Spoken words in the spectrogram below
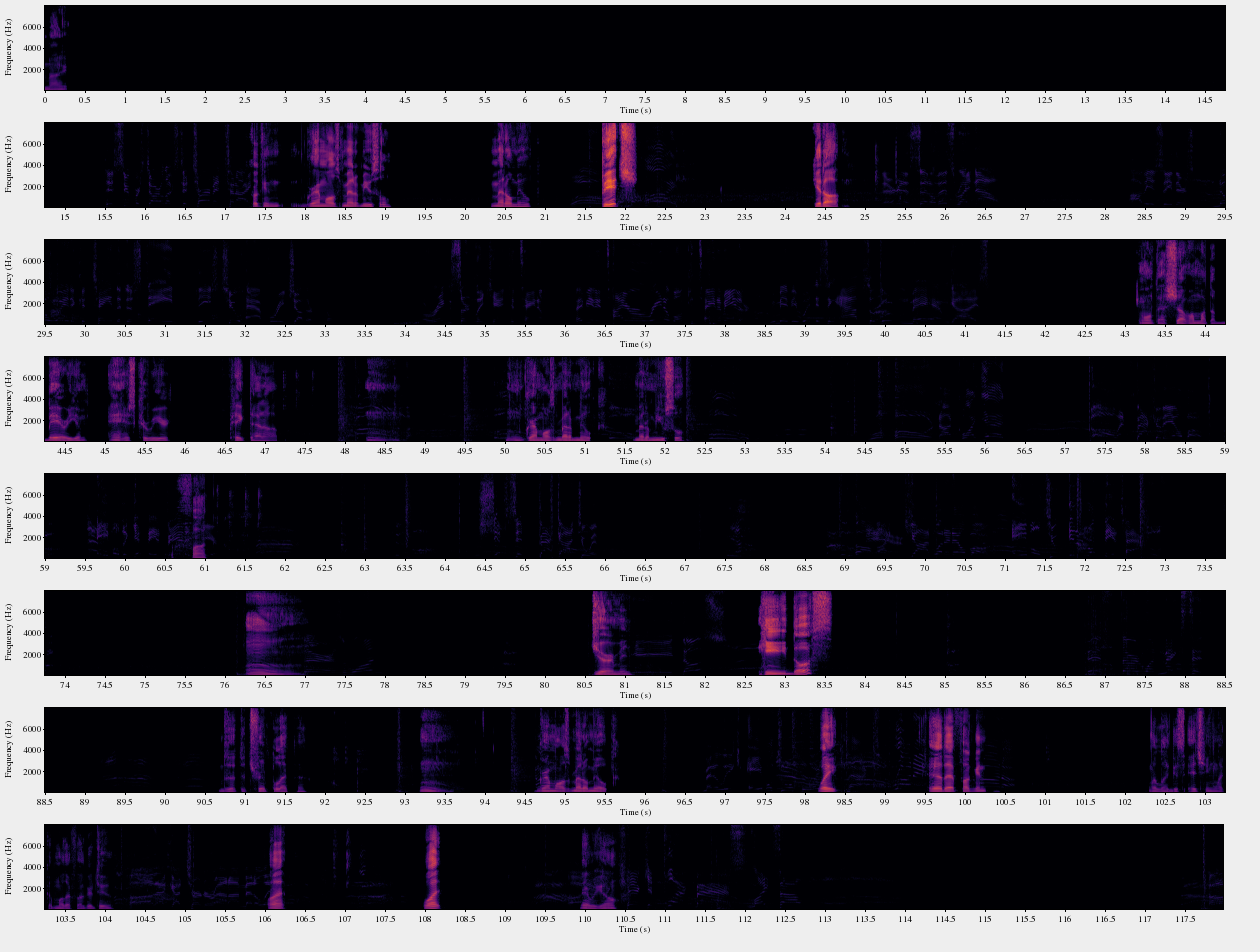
either. We may be witnessing absolute mayhem, guys. I want that shove. I'm about to bury him and his career. Pick that up. Mm. Mm, grandma's Meta milk. Metamucil. Whoa, not quite yet. Oh, and back of the elbow. Able to get the advantage fuck? here. Shifts it back onto him. Oh my God, what an elbow. Able to interrupt the attack. Mm. German. He does. Is that the triplet? Mm. Grandma's metal milk. Wait. Yeah, that fucking. My leg is itching like a motherfucker, too. Oh, that got turned around on Metalik. What? What? There we go.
